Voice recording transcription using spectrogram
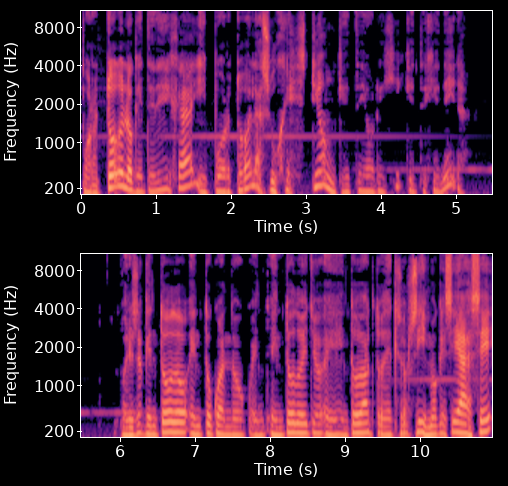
por todo lo que te deja y por toda la sugestión que te, que te genera. Por eso que en todo, en to- cuando, en todo hecho, eh, en todo acto de exorcismo que se hace,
